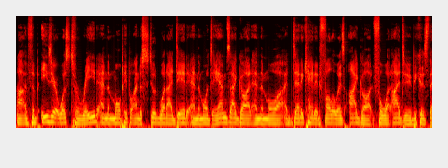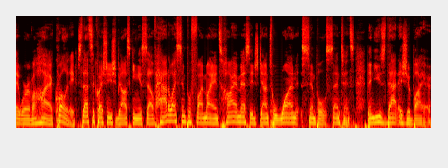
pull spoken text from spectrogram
uh, the easier it was to read and the more people understood what I did and the more DMs I got and the more dedicated followers I got for what I do because they were of a higher quality. So that's the question you should be asking yourself. How do I simplify my entire message down to one simple sentence? Then use that as your bio.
